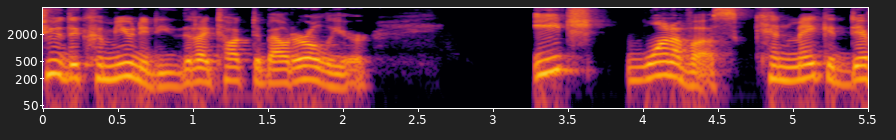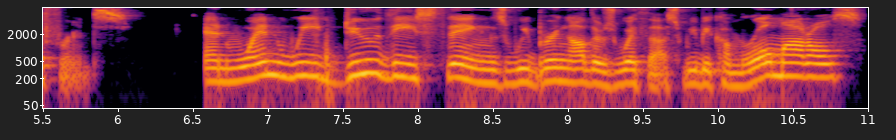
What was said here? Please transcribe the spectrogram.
to the community that I talked about earlier. Each one of us can make a difference. And when we do these things, we bring others with us. We become role models.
